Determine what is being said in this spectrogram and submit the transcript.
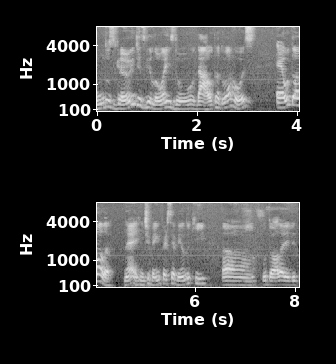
um dos grandes vilões do, da alta do arroz é o dólar. Né? A gente vem percebendo que uh, o dólar ele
